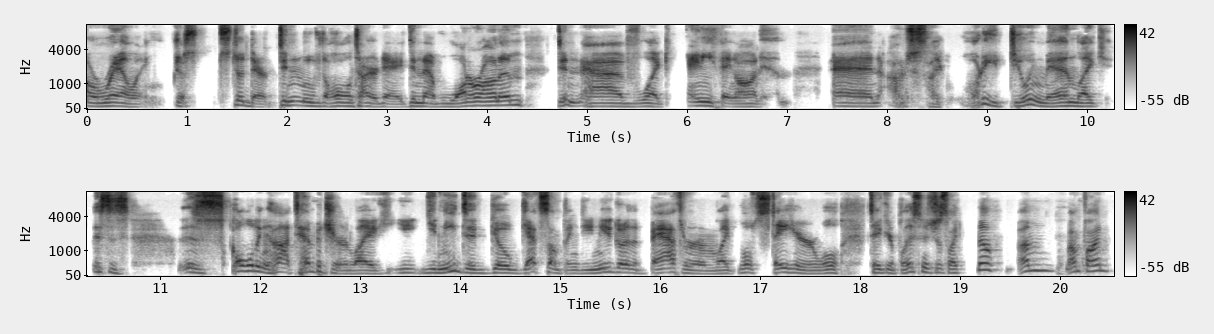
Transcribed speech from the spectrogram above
a railing, just stood there, didn't move the whole entire day, didn't have water on him, didn't have like anything on him. And I was just like, what are you doing, man? Like, this is this is scalding hot temperature. Like, you, you need to go get something. Do you need to go to the bathroom? Like, we'll stay here, we'll take your place. And it's just like, no, I'm I'm fine.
